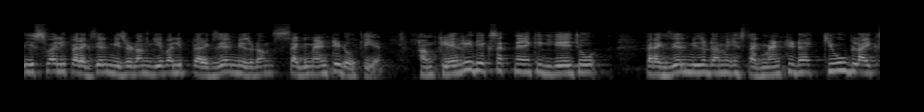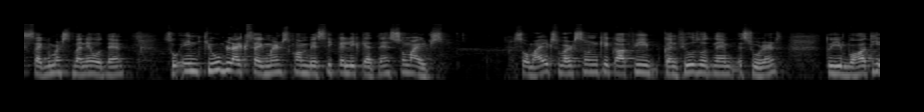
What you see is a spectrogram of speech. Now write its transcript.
इस वाली पैरेक्सियल मिजोडम ये वाली पैरेक्सियल मिजोडम सेगमेंटेड होती है। हम क्लियरली देख सकते हैं कि ये जो पैरेक्सियल मिजोडम है, ये सेगमेंटेड है क्यूब लाइक सेगमेंट्स बने होते हैं। So in cube like segments को हम बेसिकली कहते हैं सोमाइट्स सोमाइट्स वर्ड सुन के काफ़ी कंफ्यूज होते हैं स्टूडेंट्स तो ये बहुत ही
